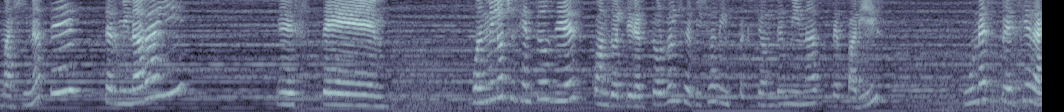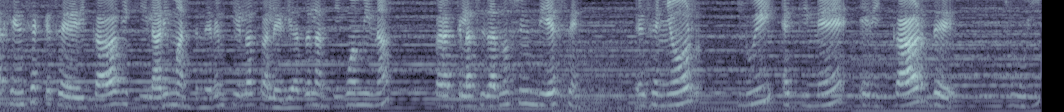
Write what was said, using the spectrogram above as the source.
Imagínate terminar ahí. Este. Fue en 1810 cuando el director del Servicio de Inspección de Minas de París, una especie de agencia que se dedicaba a vigilar y mantener en pie las galerías de la antigua mina para que la ciudad no se hundiese, el señor Louis Etienne Ericard de Truy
